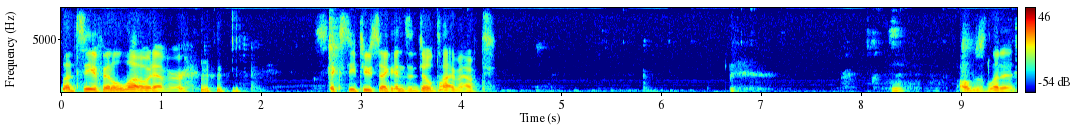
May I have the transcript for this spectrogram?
Let's see if it'll load ever. 62 seconds until timeout. I'll just let it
